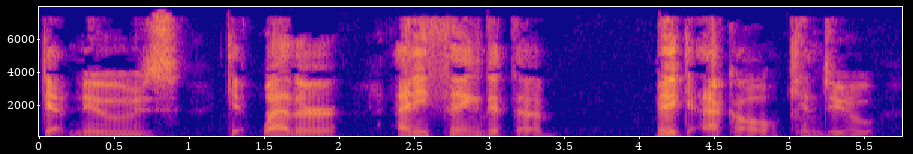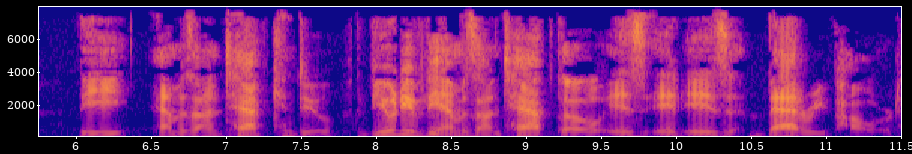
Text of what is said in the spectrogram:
get news, get weather, anything that the big Echo can do, the Amazon Tap can do. The beauty of the Amazon Tap though is it is battery powered.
